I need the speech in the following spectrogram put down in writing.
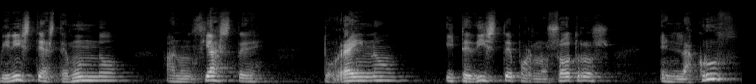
viniste a este mundo, anunciaste tu reino y te diste por nosotros en la cruz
